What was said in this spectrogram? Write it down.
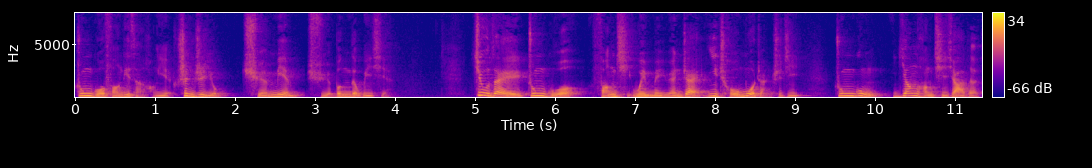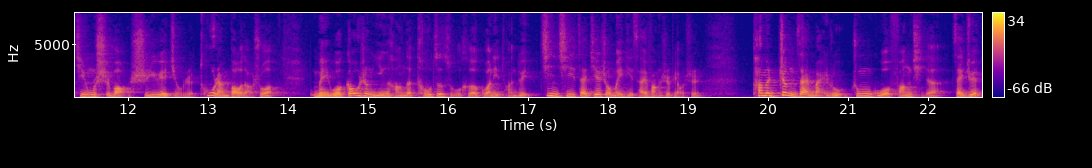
中国房地产行业甚至有。全面雪崩的危险，就在中国房企为美元债一筹莫展之际，中共央行旗下的《金融时报》十一月九日突然报道说，美国高盛银行的投资组合管理团队近期在接受媒体采访时表示，他们正在买入中国房企的债券。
